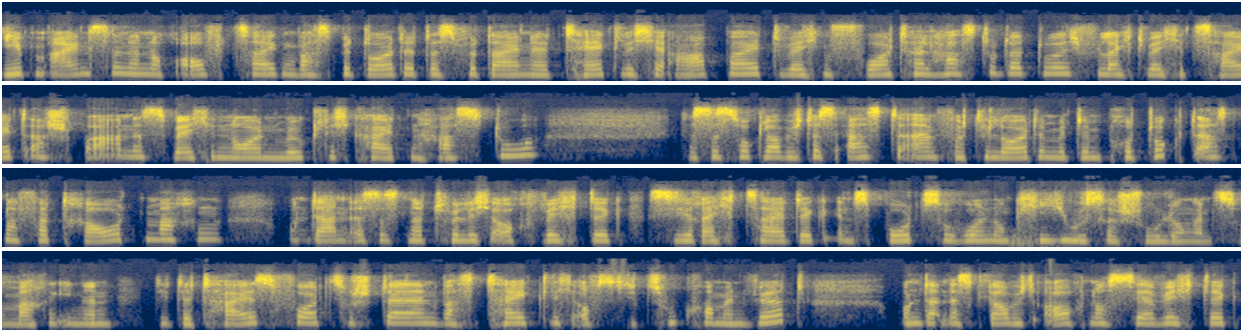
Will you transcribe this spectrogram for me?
jedem Einzelnen noch aufzeigen, was bedeutet das für deine tägliche Arbeit, welchen Vorteil hast du dadurch, vielleicht welche Zeitersparnis, welche neuen Möglichkeiten hast du. Das ist so, glaube ich, das Erste, einfach die Leute mit dem Produkt erstmal vertraut machen. Und dann ist es natürlich auch wichtig, sie rechtzeitig ins Boot zu holen und Key-User-Schulungen zu machen, ihnen die Details vorzustellen, was täglich auf sie zukommen wird und dann ist, glaube ich, auch noch sehr wichtig,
